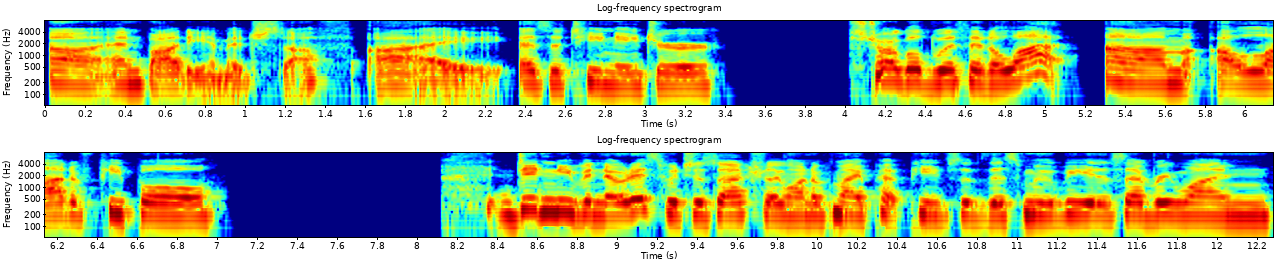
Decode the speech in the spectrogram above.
uh, and body image stuff. I, as a teenager, struggled with it a lot. Um, a lot of people didn't even notice, which is actually one of my pet peeves of this movie. Is everyone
